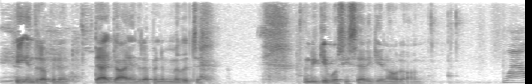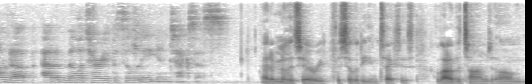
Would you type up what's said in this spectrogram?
And He ended up in a. That guy ended up in the military. Let me get what she said again. Hold on. Wound up at a military facility in Texas. at a military facility in Texas. A lot of the times, um,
